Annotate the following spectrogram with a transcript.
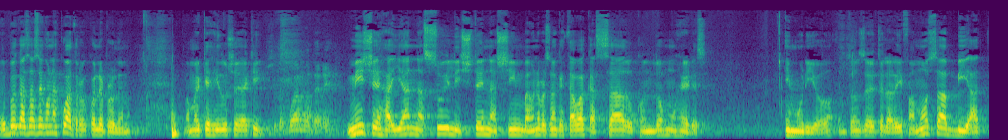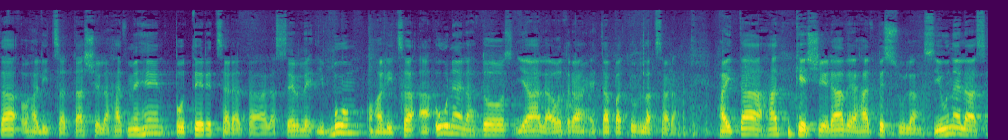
Él puede casarse con las cuatro, ¿cuál es el problema? Vamos a ver qué Hidush hay aquí. Si lo podemos tener. Mishe Hayan Nasui una persona que estaba casado con dos mujeres y murió. Entonces, esta es la ley famosa: Biata Ojalitzata Shelahat Mehen Poteret Zarata. Al hacerle y boom, Ojalitza a una de las dos y a la otra está Patur Latzara. Haita Hat Keshera Behat Pesula. Si una de las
